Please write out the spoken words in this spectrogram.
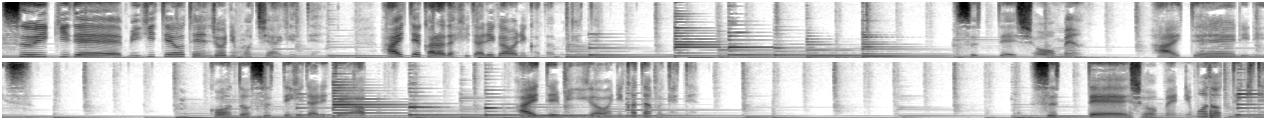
吸う息で右手を天井に持ち上げて吐いて体左側に傾けて。吸って正面吐いてリリース。今度吸って左手アップ。吐いて右側に傾けて。吸って正面に戻ってきて。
